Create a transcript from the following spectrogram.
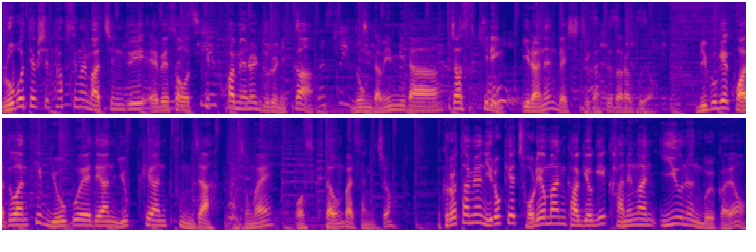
로보택시 탑승을 마친 뒤 앱에서 팁 화면을 누르니까 농담입니다. Just kidding 이라는 메시지가 뜨더라고요. 미국의 과도한 팁 요구에 대한 유쾌한 풍자. 정말 머스크다운 발상이죠. 그렇다면 이렇게 저렴한 가격이 가능한 이유는 뭘까요?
